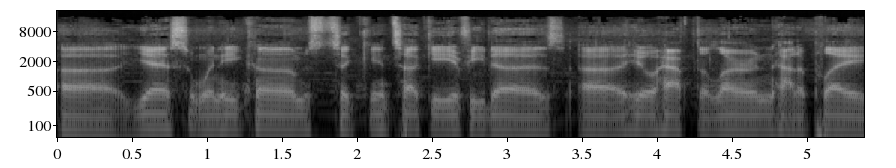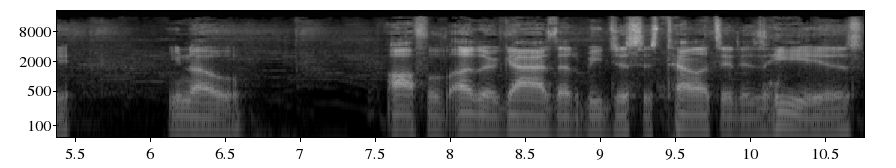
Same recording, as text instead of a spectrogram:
Uh, yes, when he comes to Kentucky, if he does, uh, he'll have to learn how to play, you know, off of other guys that'll be just as talented as he is,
